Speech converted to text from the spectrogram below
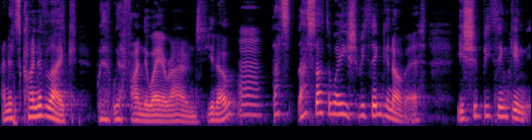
And it's kind of like, we'll, we'll find a way around, you know? Mm. That's, that's not the way you should be thinking of it. You should be thinking,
